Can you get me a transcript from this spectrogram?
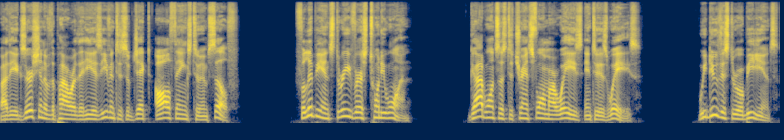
by the exertion of the power that he has even to subject all things to himself. Philippians 3 verse 21. God wants us to transform our ways into his ways. We do this through obedience,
